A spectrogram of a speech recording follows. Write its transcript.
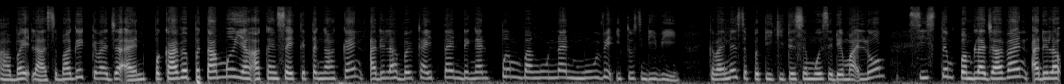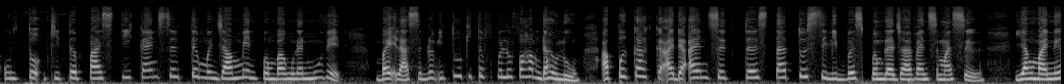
Uh, baiklah, sebagai kerajaan, perkara pertama yang akan saya ketengahkan adalah berkaitan dengan pembangunan murid itu sendiri kerana seperti kita semua sedia maklum, sistem pembelajaran adalah untuk kita pastikan serta menjamin pembangunan murid. Baiklah, sebelum itu kita perlu faham dahulu apakah keadaan serta status silibus pembelajaran semasa. Yang mana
